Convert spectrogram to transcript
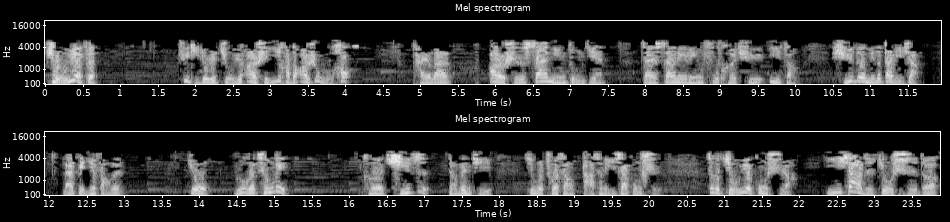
九月份，具体就是九月二十一号到二十五号，台湾二十三名总监在三零零复合区议长徐德明的带领下。来北京访问，就如何称谓和旗帜等问题，经过磋商达成了以下共识。这个九月共识啊，一下子就使得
